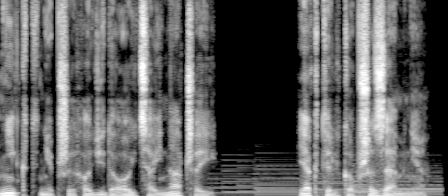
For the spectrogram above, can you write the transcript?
Nikt nie przychodzi do Ojca inaczej, jak tylko przeze mnie.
